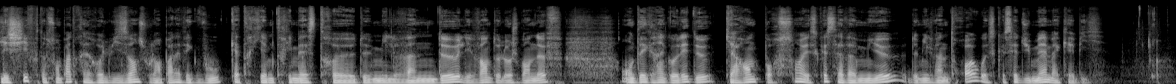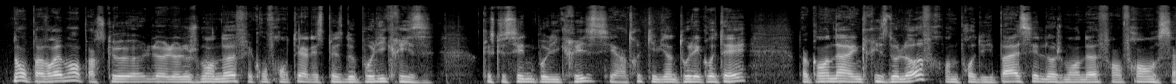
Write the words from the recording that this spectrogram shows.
Les chiffres ne sont pas très reluisants, je voulais en parler avec vous. Quatrième trimestre 2022, les ventes de logements neufs ont dégringolé de 40%. Est-ce que ça va mieux 2023 ou est-ce que c'est du même acabit? Non, pas vraiment, parce que le, le, logement neuf est confronté à une espèce de polycrise. Qu'est-ce que c'est une polycrise? C'est un truc qui vient de tous les côtés. Donc on a une crise de l'offre, on ne produit pas assez de logements neufs en France.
